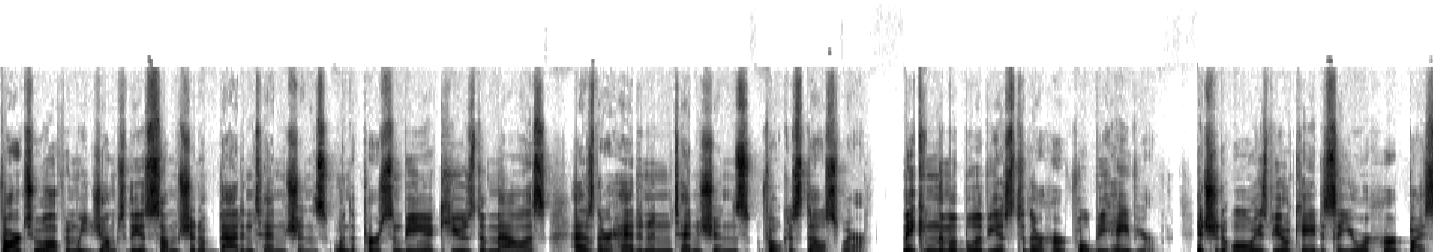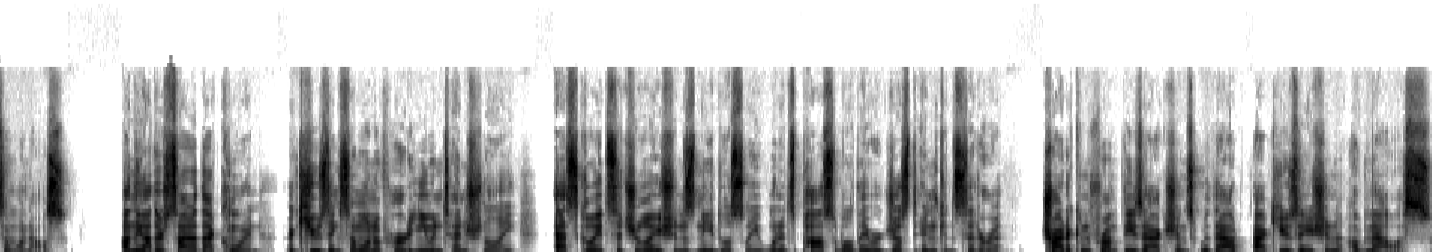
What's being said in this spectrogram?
Far too often, we jump to the assumption of bad intentions when the person being accused of malice has their head and intentions focused elsewhere making them oblivious to their hurtful behavior. It should always be okay to say you were hurt by someone else. On the other side of that coin, accusing someone of hurting you intentionally escalates situations needlessly when it's possible they were just inconsiderate. Try to confront these actions without accusation of malice.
